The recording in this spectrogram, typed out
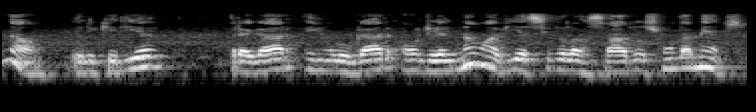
Não, ele queria pregar em um lugar onde não havia sido lançado os fundamentos.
